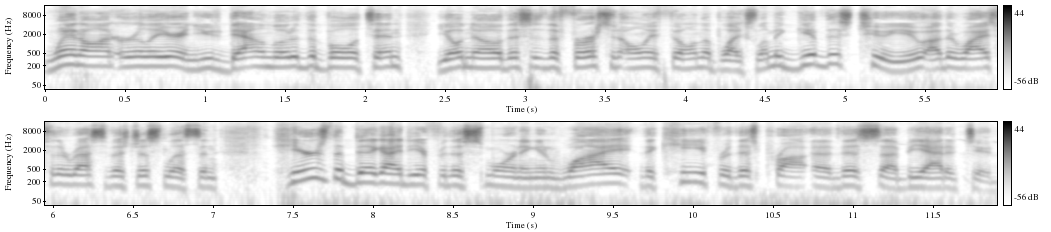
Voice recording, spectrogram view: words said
went on earlier and you downloaded the bulletin, you'll know this is the first and only fill in the blanks. Let me give this to you. Otherwise, for the rest of us, just listen. Here's the big idea for this morning and why the key for this, pro, uh, this uh, beatitude.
